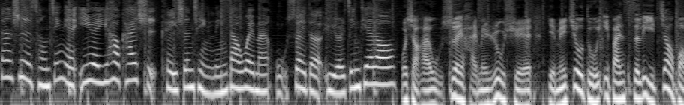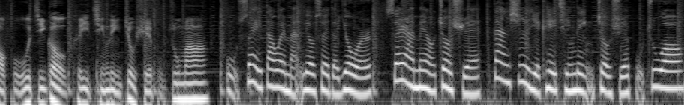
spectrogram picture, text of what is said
但是从今年一月一号开始，可以申请零到未满五岁的育儿津贴喽。我小孩五岁还没入学，也没就读一般私立教保服务机构，可以请领就学补助吗？五岁到未满六岁的幼儿虽然没有就学，但是也可以请领就学补助哦。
